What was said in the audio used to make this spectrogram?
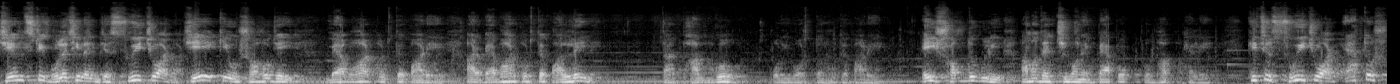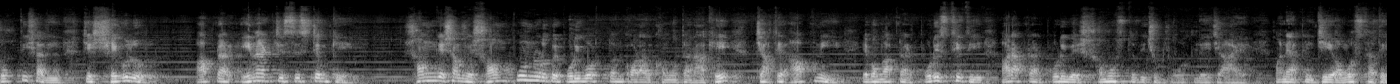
জেমসটি বলেছিলেন যে সুইচ ওয়ার্ড যে কেউ সহজেই ব্যবহার করতে পারে, আর ব্যবহার করতে পারলেই তার ভাগ্য পরিবর্তন হতে পারে। এই শব্দগুলি আমাদের জীবনে ব্যাপক প্রভাব ফেলে। কিছু সুইচ ওয়ার্ড এত শক্তিশালী যে সেগুলো আপনার এনার্জি সিস্টেমকে সঙ্গে সঙ্গে সম্পূর্ণরূপে পরিবর্তন করার ক্ষমতা রাখে, যাতে আপনি এবং আপনার পরিস্থিতি আর আপনার পরিবেশ সমস্ত কিছু বদলে যায়। মানে আপনি যে অবস্থাতে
